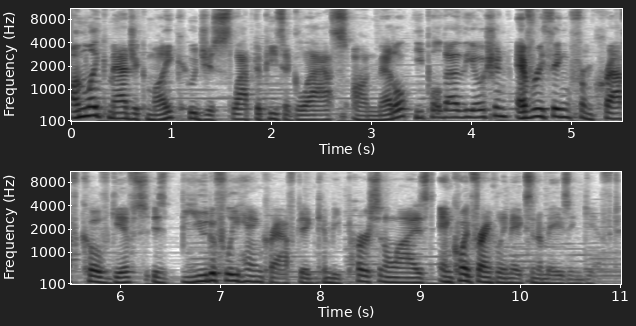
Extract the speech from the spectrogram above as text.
Unlike Magic Mike, who just slapped a piece of glass on metal he pulled out of the ocean, everything from Craft Cove Gifts is beautifully handcrafted, can be personalized, and quite frankly makes an amazing gift.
